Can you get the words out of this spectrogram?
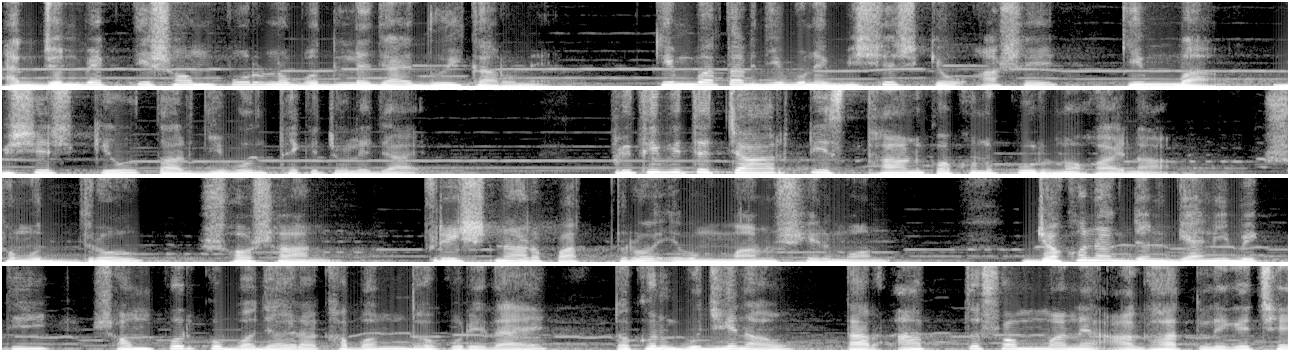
একজন ব্যক্তি সম্পূর্ণ বদলে যায় দুই কারণে, কিংবা তার জীবনে বিশেষ কেউ আসে, কিংবা বিশেষ কেউ তার জীবন থেকে চলে যায়। পৃথিবীতে চারটি স্থান কখনো পূর্ণ হয় না, সমুদ্র, শ্মশান, তৃষ্ণার পাত্র এবং মানুষের মন। যখন একজন জ্ঞানী ব্যক্তি সম্পর্ক বজায় রাখা বন্ধ করে দেয়, তখন বুঝে নাও তার আত্মসম্মানে আঘাত লেগেছে,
